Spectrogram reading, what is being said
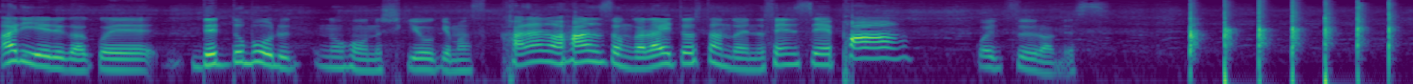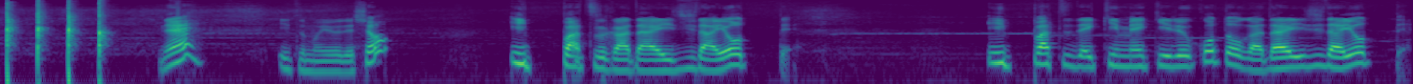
ー、アリエルがこれ、デッドボールの方の指揮を受けます。からのハンソンがライトスタンドへの先制、パーンこれツーランです。ね？いつも言うでしょ？一発が大事だよって。一発で決めきることが大事だよって。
